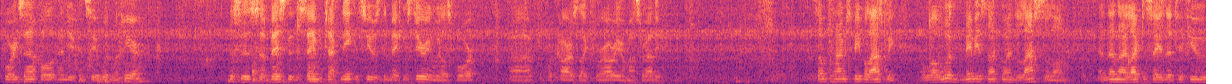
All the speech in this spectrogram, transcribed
for example, and you can see a wood one here, this is uh, basically the same technique that's used in making steering wheels for, uh, for cars like Ferrari or Maserati. Sometimes people ask me, well, wood, maybe it's not going to last so long. And then I like to say that if you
